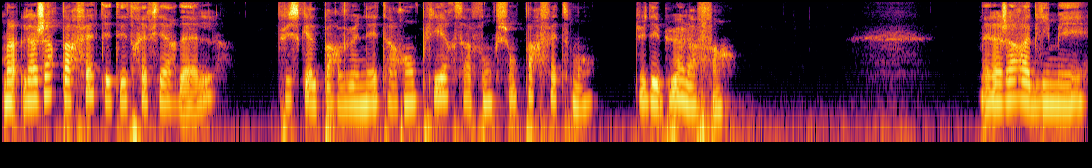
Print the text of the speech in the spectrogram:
La jarre parfaite était très fière d'elle, puisqu'elle parvenait à remplir sa fonction parfaitement, du début à la fin. Mais la jarre abîmée,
